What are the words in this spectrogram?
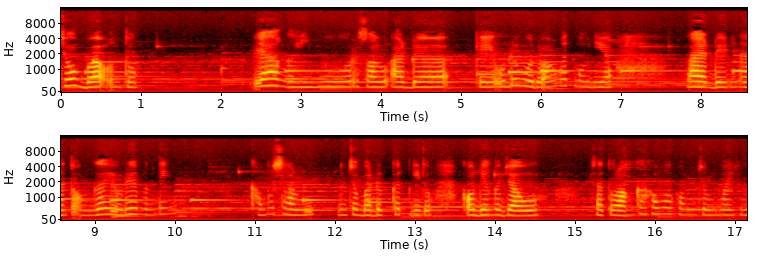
coba untuk ya ngehibur selalu ada. Kayak udah bodo amat mau dia ladenin atau enggak ya udah yang penting kamu selalu mencoba deket gitu. Kalau dia ngejauh satu langkah kamu akan mencoba maju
